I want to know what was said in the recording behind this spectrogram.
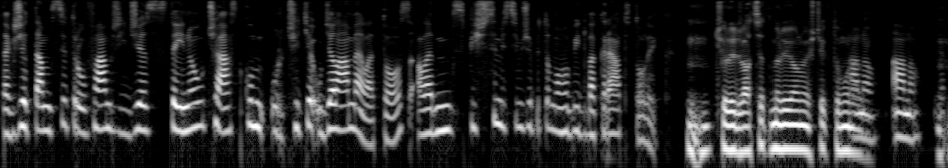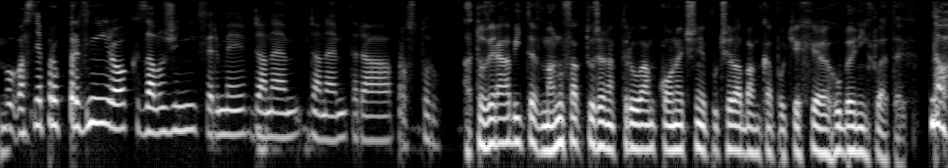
Takže tam si troufám říct, že stejnou částku určitě uděláme letos, ale spíš si myslím, že by to mohlo být dvakrát tolik. Mm-hmm, čili 20 milionů ještě k tomu. Ano, ano. Mm-hmm. Jako vlastně pro první rok založení firmy v daném, v daném teda prostoru. A to vyrábíte v manufaktuře, na kterou vám konečně půjčila banka po těch eh, hubených letech? No,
